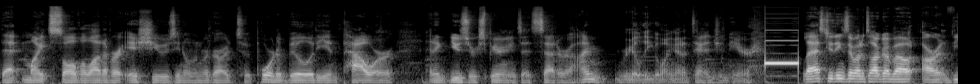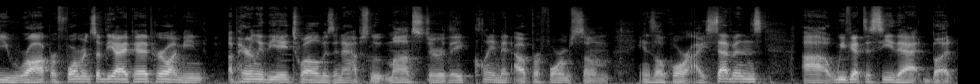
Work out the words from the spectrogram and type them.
that might solve a lot of our issues, you know, in regard to portability and power and user experience, etc. I'm really going on a tangent here. Last two things I want to talk about are the raw performance of the iPad Pro. I mean, apparently the A12 is an absolute monster. They claim it outperforms some Intel Core i7s. Uh, we've yet to see that, but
